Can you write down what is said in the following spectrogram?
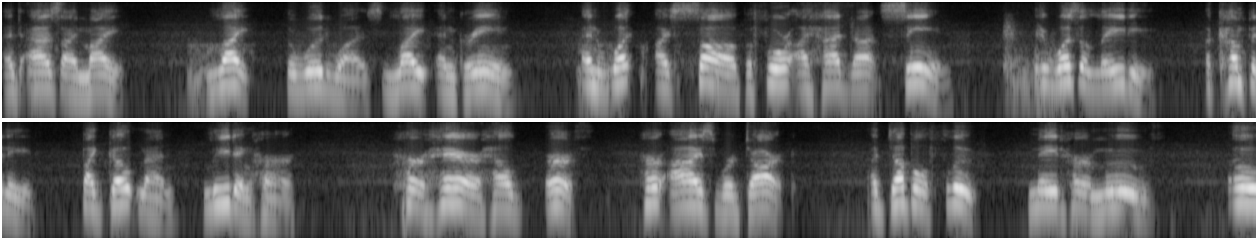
and as I might, light the wood was, light and green, and what I saw before I had not seen it was a lady, accompanied by goatmen leading her. Her hair held earth, her eyes were dark. A double flute made her move. Oh,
